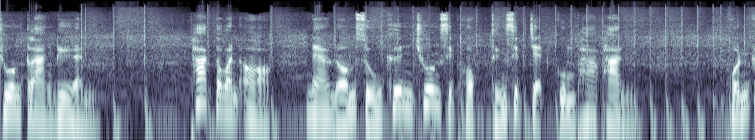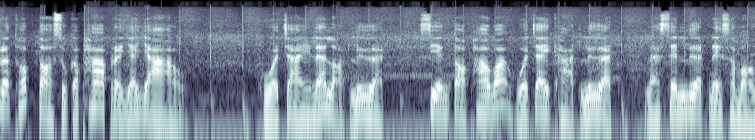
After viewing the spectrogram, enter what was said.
ช่วงกลางเดือน ภาคตะวันออก แนวโน้มสูงขึ้นช่วง 16-17 กุมภาพันธ์ ผลกระทบต่อสุขภาพระยะยาว หัวใจและหลอดเลือด เสี่ยงต่อภาวะหัวใจขาดเลือด และเส้นเลือดในสมอง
